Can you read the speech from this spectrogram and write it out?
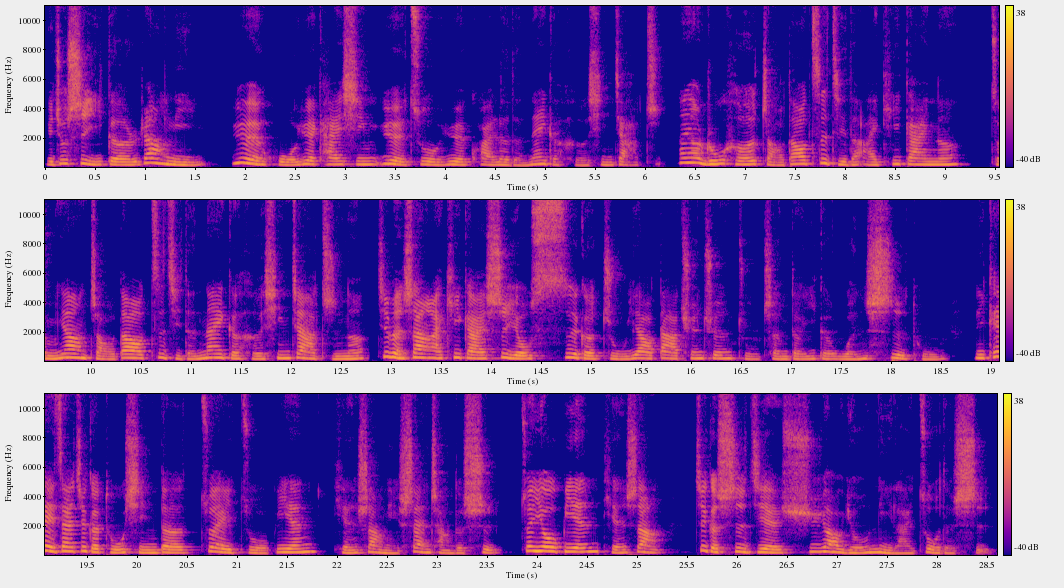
也就是一个让你越活越开心、越做越快乐的那个核心价值。那要如何找到自己的 Ikigai 呢？怎么样找到自己的那个核心价值呢？基本上，Ikigai 是由四个主要大圈圈组成的一个纹饰图。你可以在这个图形的最左边填上你擅长的事，最右边填上这个世界需要由你来做的事。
